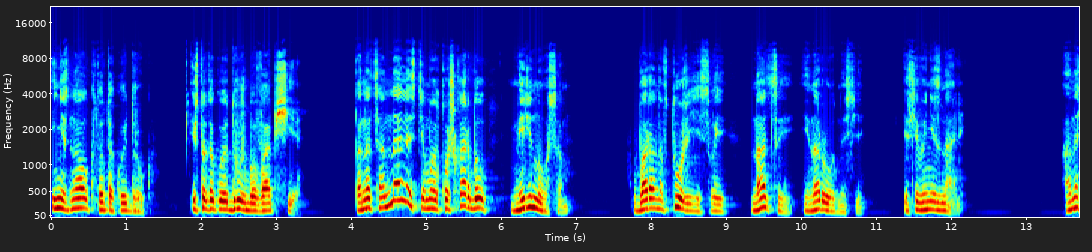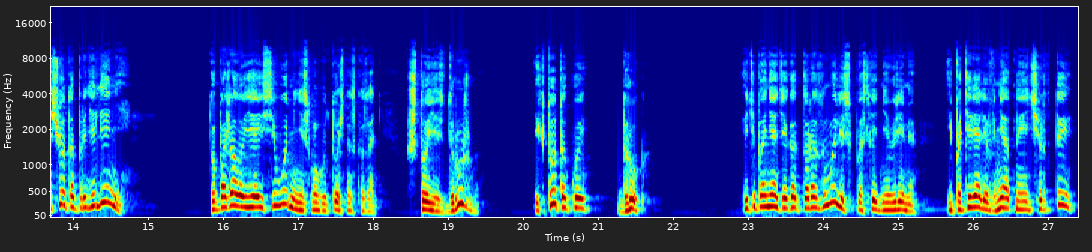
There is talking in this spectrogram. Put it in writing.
и не знал, кто такой друг. И что такое дружба вообще. По национальности мой Кошхар был мериносом. У баранов тоже есть свои нации и народности, если вы не знали. А насчет определений, то, пожалуй, я и сегодня не смогу точно сказать, что есть дружба и кто такой друг. Эти понятия как-то размылись в последнее время и потеряли внятные черты.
